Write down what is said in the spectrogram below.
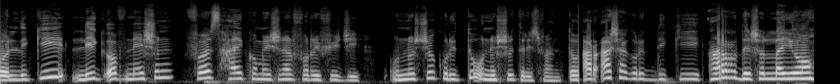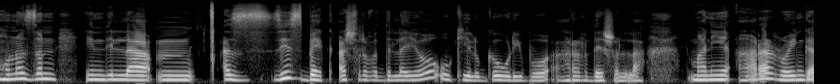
বলদি কি league of nation first high commissioner for refugee উনিশশো কুড়ি তো উনিশশো তিরিশ মান তো আর আশা করি দেখি আর দেশল্লাইও হনজন ইন্দিল্লা আজিজ বেক আশরফুদ্দুল্লাইও উকিল উড়িব আর আর দেশল্লা। মানে আর আর রোহিঙ্গা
